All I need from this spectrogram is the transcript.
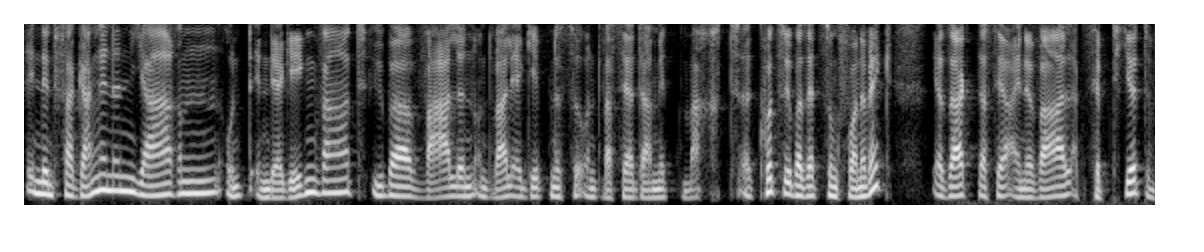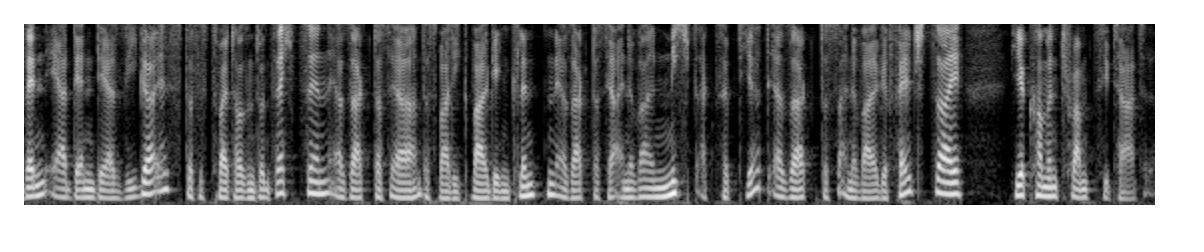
in den vergangenen Jahren und in der Gegenwart über Wahlen und Wahlergebnisse und was er damit macht. Äh, kurze Übersetzung vorneweg. Er sagt, dass er eine Wahl akzeptiert, wenn er denn der Sieger ist. Das ist 2016. Er sagt, dass er, das war die Wahl gegen Clinton, er sagt, dass er eine Wahl nicht akzeptiert. Er sagt, dass eine Wahl gefälscht sei. Hier kommen Trump-Zitate.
